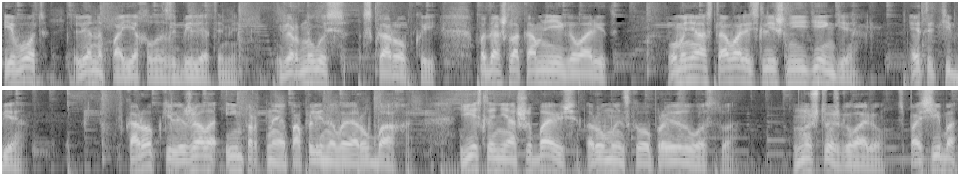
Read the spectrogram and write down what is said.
И вот Лена поехала за билетами – вернулась с коробкой, подошла ко мне и говорит, «У меня оставались лишние деньги, это тебе». В коробке лежала импортная поплиновая рубаха, если не ошибаюсь, румынского производства. Ну что ж, говорю, спасибо,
